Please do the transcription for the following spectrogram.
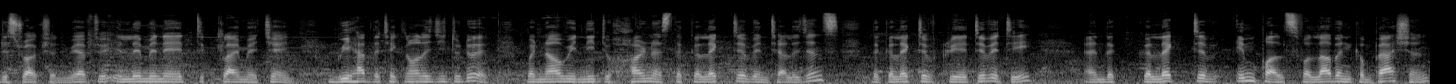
destruction. We have to eliminate climate change. We have the technology to do it. But now we need to harness the collective intelligence, the collective creativity, and the collective impulse for love and compassion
